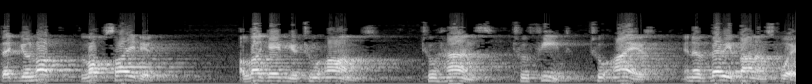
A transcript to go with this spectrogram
that you're not lopsided. Allah gave you two arms, two hands, two feet, two eyes, in a very balanced way.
